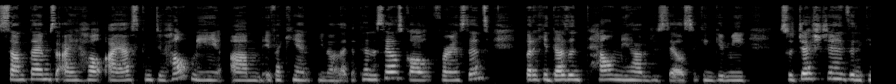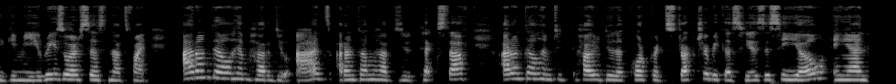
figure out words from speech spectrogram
Sometimes I help, I ask him to help me, um, if I can't, you know, like attend a sales call, for instance, but he doesn't tell me how to do sales. He can give me suggestions and he can give me resources and that's fine. I don't tell him how to do ads. I don't tell him how to do tech stuff. I don't tell him to, how to do the corporate structure because he is the CEO. And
